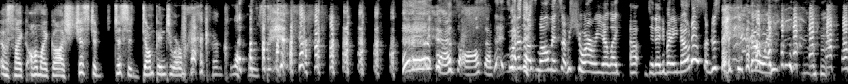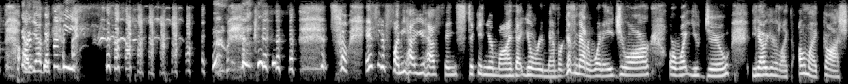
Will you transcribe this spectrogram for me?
It was like, oh my gosh, just to just to dump into a rack of clothes. That's awesome. It's one of those moments I'm sure where you're like, uh, did anybody notice? I'm just going to keep going. oh yeah, beat. so isn't it funny how you have things stick in your mind that you'll remember? It doesn't matter what age you are or what you do. You know, you're like, oh my gosh,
